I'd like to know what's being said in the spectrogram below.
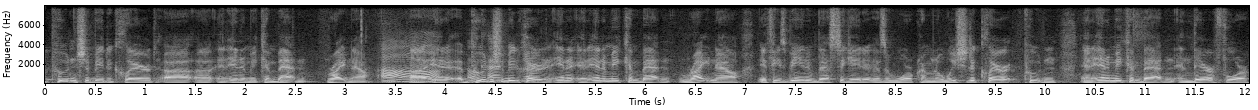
Putin should be declared uh, uh, an enemy combatant right now. Uh, oh, uh, Putin okay. should be declared yeah. an, an, enemy combatant right now if he's being investigated as a war criminal. We should declare Putin an enemy combatant and therefore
